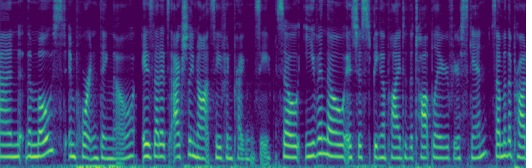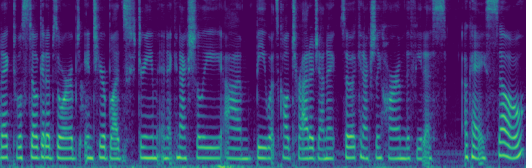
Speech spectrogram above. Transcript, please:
And the most important thing, though, is that it's actually not safe in pregnancy. So, even though it's just being applied to the top layer of your skin, some of the product will still get absorbed into your bloodstream and it can actually um, be what's called teratogenic. So, it can actually harm the fetus. Okay, so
